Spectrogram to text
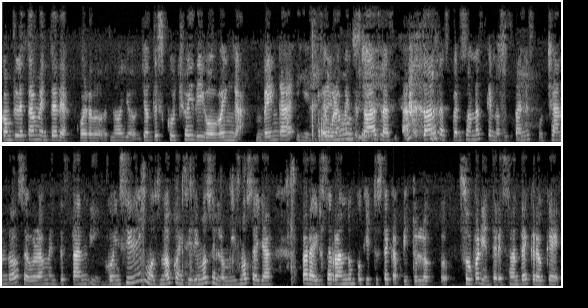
completamente de acuerdo, ¿no? Yo, yo te escucho y digo, venga, venga, y seguramente todas las, todas las personas que nos están escuchando seguramente están y coincidimos, ¿no? Coincidimos en lo mismo, o sea, ya para ir cerrando un poquito este capítulo súper interesante, creo que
